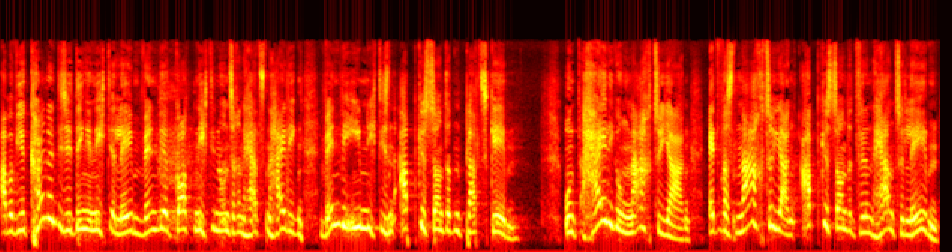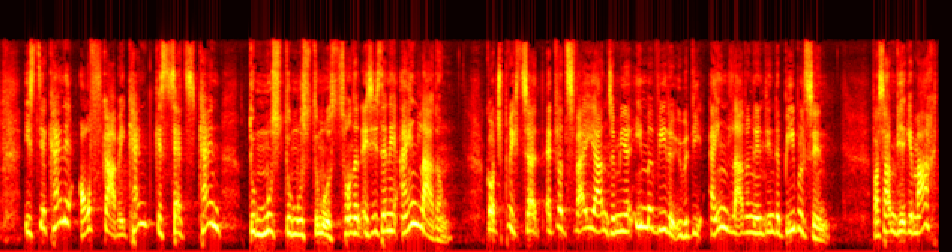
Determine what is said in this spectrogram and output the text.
Aber wir können diese Dinge nicht erleben, wenn wir Gott nicht in unseren Herzen heiligen, wenn wir ihm nicht diesen abgesonderten Platz geben. Und Heiligung nachzujagen, etwas nachzujagen, abgesondert für den Herrn zu leben, ist ja keine Aufgabe, kein Gesetz, kein du musst, du musst, du musst, sondern es ist eine Einladung. Gott spricht seit etwa zwei Jahren zu mir immer wieder über die Einladungen, die in der Bibel sind. Was haben wir gemacht?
